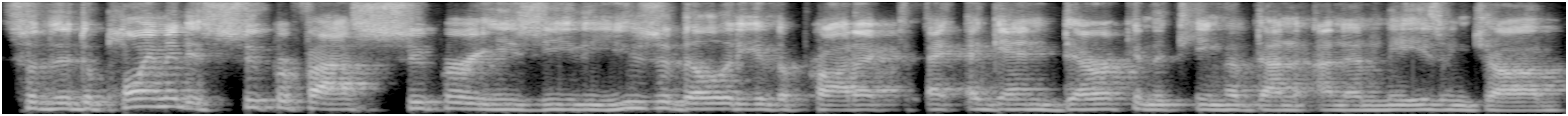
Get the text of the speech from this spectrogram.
so the deployment is super fast, super easy. The usability of the product, again, Derik and the team have done an amazing job.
